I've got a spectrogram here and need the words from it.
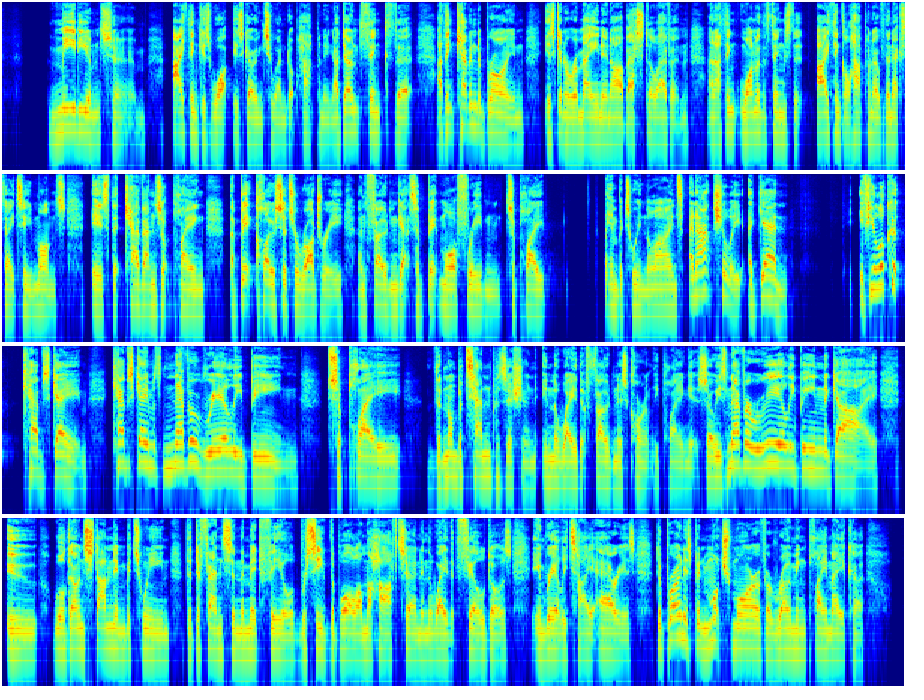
medium term, I think is what is going to end up happening. I don't think that, I think Kevin De Bruyne is going to remain in our best 11. And I think one of the things that I think will happen over the next 18 months is that Kev ends up playing a bit closer to Rodri and Foden gets a bit more freedom to play in between the lines. And actually, again, if you look at Kev's game, Kev's game has never really been to play the number 10 position in the way that Foden is currently playing it. So he's never really been the guy who will go and stand in between the defense and the midfield, receive the ball on the half turn in the way that Phil does in really tight areas. De Bruyne has been much more of a roaming playmaker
